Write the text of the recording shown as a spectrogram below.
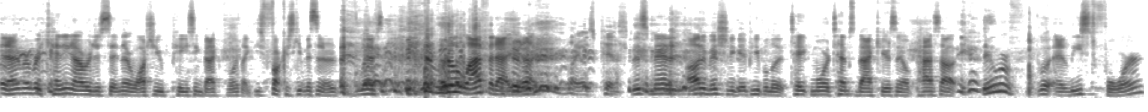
And I remember Kenny and I were just sitting there watching you pacing back and forth, like these fuckers keep missing their lifts. and we're laughing at you. Like, like I was pissed. this man is on a mission to get people to take more attempts back here so they don't pass out. There were what, at least four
